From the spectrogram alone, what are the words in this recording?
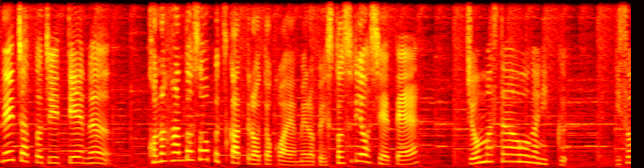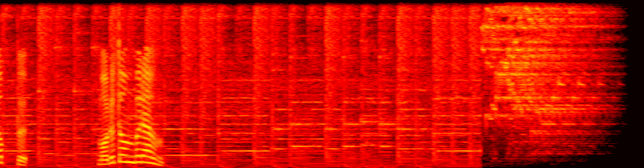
ねえチャット GTN このハンドソープ使ってる男はやめろ。ベスト3教えて。ジョンマスターオーガニック。イソップ。モルトンブラウン。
